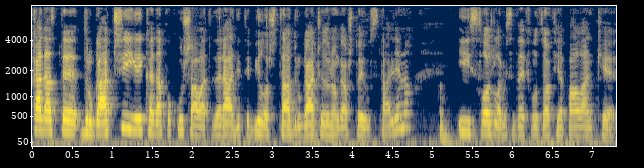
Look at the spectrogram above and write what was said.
kada ste drugačiji ili kada pokušavate da radite bilo šta drugačije od onoga što je ustaljeno i složila mi se da je filozofija Palanke,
